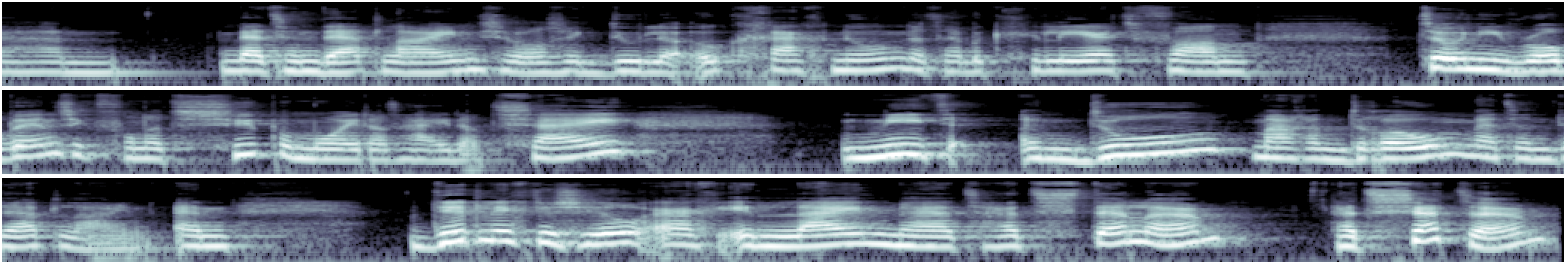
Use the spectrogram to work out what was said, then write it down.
Ehm, met een deadline, zoals ik doelen ook graag noem. Dat heb ik geleerd van Tony Robbins. Ik vond het super mooi dat hij dat zei. Niet een doel, maar een droom met een deadline. En dit ligt dus heel erg in lijn met het stellen, het zetten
